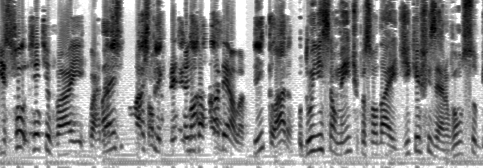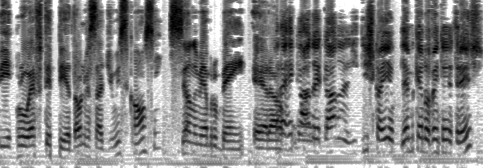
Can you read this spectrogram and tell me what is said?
isso a gente vai guardar Mas, mas explica, a gente vai falar dela. Bem claro. O Doom, inicialmente, o pessoal da ID que fizeram? Vamos subir pro FTP da Universidade de Wisconsin. Se eu não me lembro bem, era. Peraí, Ricardo, Ricardo, disca aí. Lembra que é 93?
